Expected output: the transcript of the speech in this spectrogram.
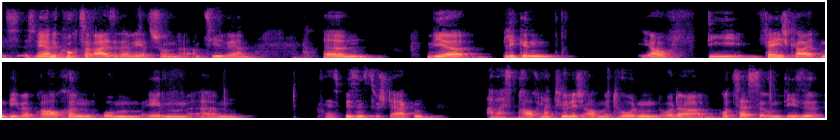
es, es wäre eine kurze Reise, wenn wir jetzt schon am Ziel wären. Ähm, wir blicken auf die Fähigkeiten, die wir brauchen, um eben ähm, das Business zu stärken. Aber es braucht natürlich auch Methoden oder Prozesse, um diese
